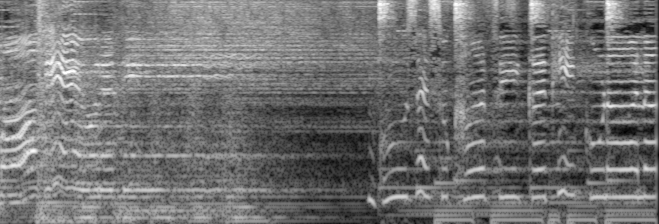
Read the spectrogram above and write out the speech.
मोबीसमागृ घूस सुखाचे कधी कुणाना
